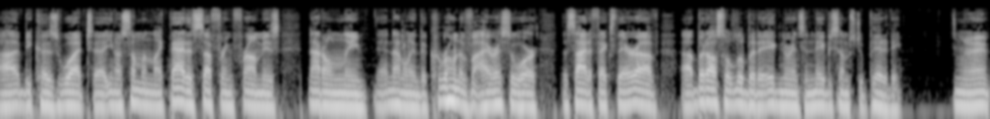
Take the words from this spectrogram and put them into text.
Uh, because what uh, you know someone like that is suffering from is not only not only the coronavirus or the side effects thereof, uh, but also a little bit of ignorance and maybe some stupidity. All right.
